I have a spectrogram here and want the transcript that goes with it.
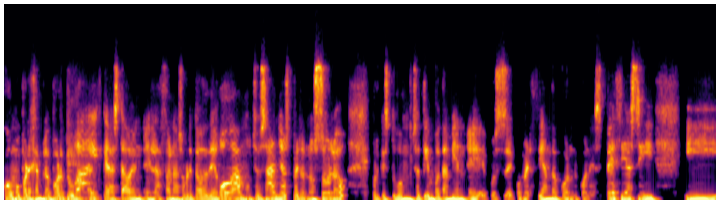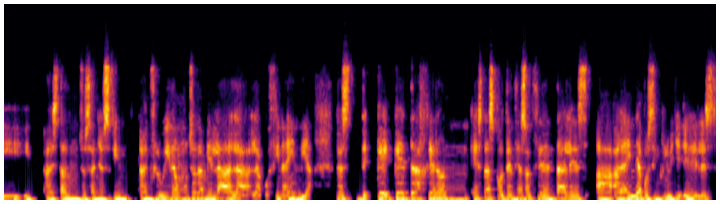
como por ejemplo Portugal, que ha estado en, la zona sobre todo de Goa muchos años, pero no solo, porque estuvo mucho tiempo también eh, pues, eh, comerciando con, especias y, ha estado muchos años, ha influido mucho también la, cocina india. Entonces, ¿qué, trajeron estas potencias occidentales a, la India? Pues incluye, eh, les,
